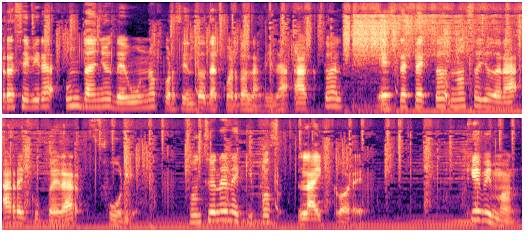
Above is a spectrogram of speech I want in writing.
recibirá un daño de 1% de acuerdo a la vida actual. Este efecto nos ayudará a recuperar furia. Funciona en equipos like Core. Kibimon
